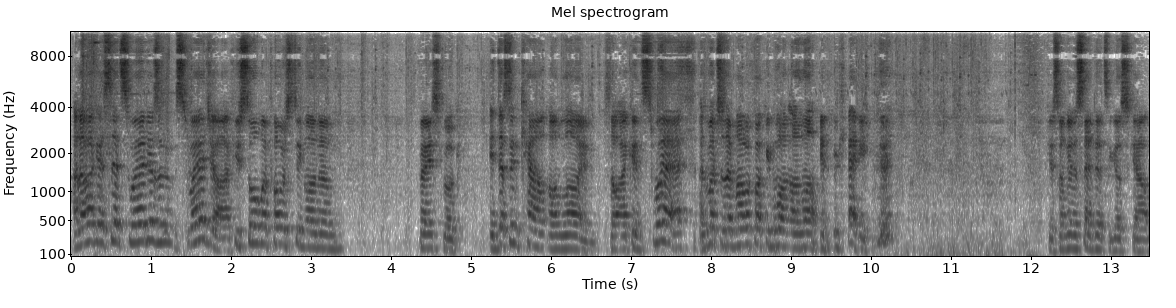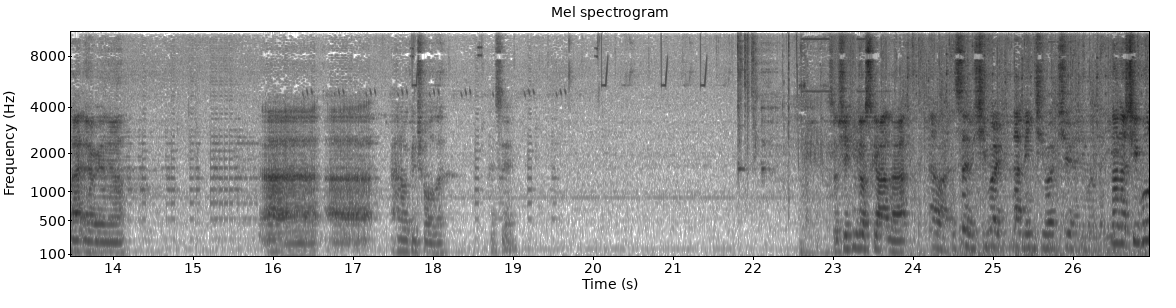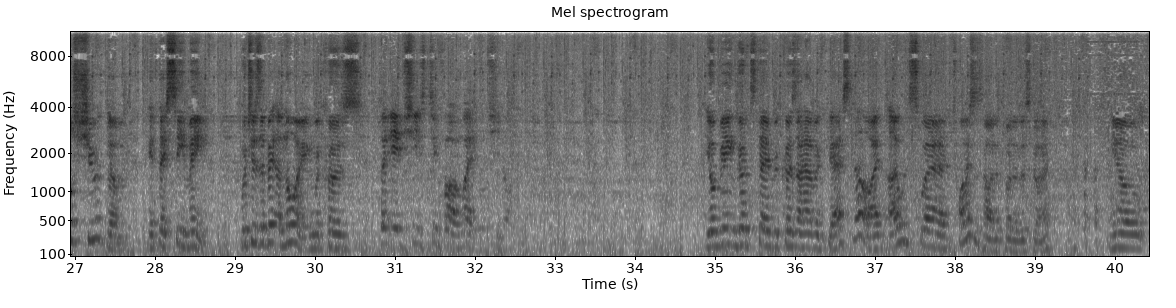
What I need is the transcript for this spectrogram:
And like I said, swear doesn't swear jar. If you saw my posting on um, Facebook, it doesn't count online. So I can swear as much as I motherfucking want online. Okay. okay, so I'm gonna send her to go scout that area now. Uh, uh, how do I control her? That's it. So she can go scout that. Alright, so she won't. That means she won't shoot anyone. You. No, no, she will shoot them if they see me, which is a bit annoying because But if she's too far away, will she not? you're being good today because I have a guest. No, I, I would swear twice as hard in front of this guy. You know.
